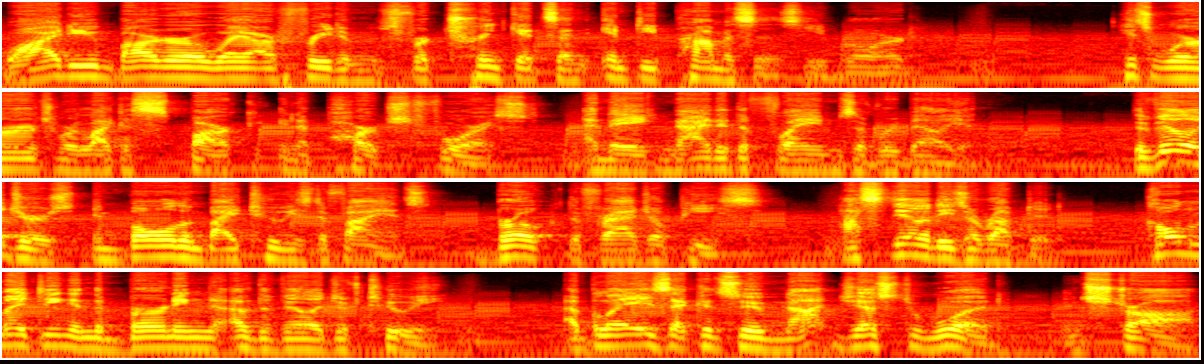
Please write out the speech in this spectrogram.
Why do you barter away our freedoms for trinkets and empty promises? he roared. His words were like a spark in a parched forest, and they ignited the flames of rebellion. The villagers, emboldened by Tuy's defiance, broke the fragile peace. Hostilities erupted, culminating in the burning of the village of Tuy, a blaze that consumed not just wood and straw,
